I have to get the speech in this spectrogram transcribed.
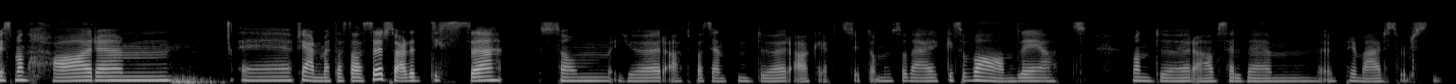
hvis man har eh, fjernmetastaser, så er det disse som gjør at pasienten dør av kreftsykdommen. Så det er ikke så vanlig at man dør av selve mm, primærsvulsten.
